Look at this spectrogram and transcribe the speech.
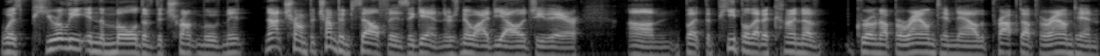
was purely in the mold of the Trump movement. Not Trump, but Trump himself is, again, there's no ideology there. Um, but the people that have kind of grown up around him now, that propped up around him,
